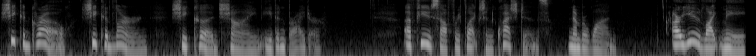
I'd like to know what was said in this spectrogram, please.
she could grow, she could learn, she could shine even brighter. A few self reflection questions. Number one, are you, like me,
